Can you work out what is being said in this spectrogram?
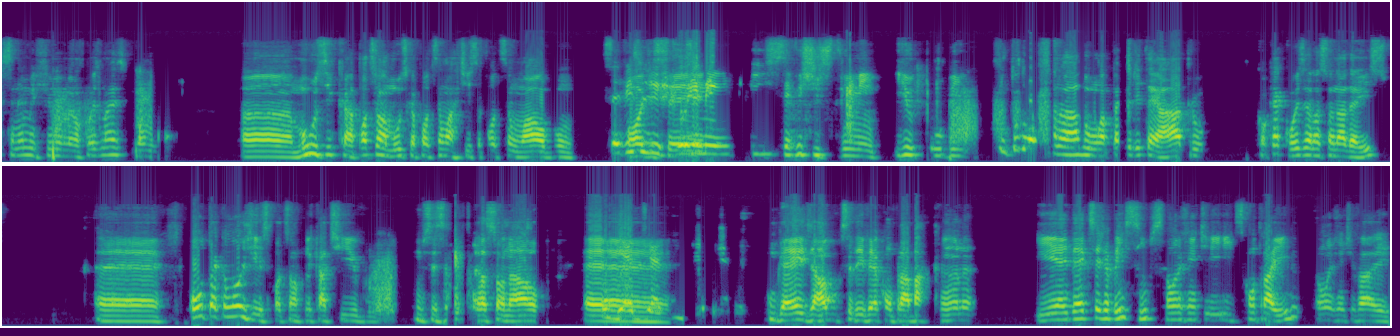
Cinema e filme é a mesma coisa, mas uh, música, pode ser uma música, pode ser um artista, pode ser um álbum, Serviço pode de ser streaming. Serviço de streaming, YouTube, tudo relacionado, uma peça de teatro, qualquer coisa relacionada a isso. É, ou tecnologias, pode ser um aplicativo, um sistema relacional, é, um gadget. Um gadget, algo que você deveria comprar bacana. E a ideia é que seja bem simples, então a gente ir descontraído, então a gente vai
